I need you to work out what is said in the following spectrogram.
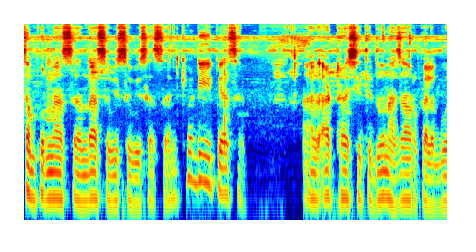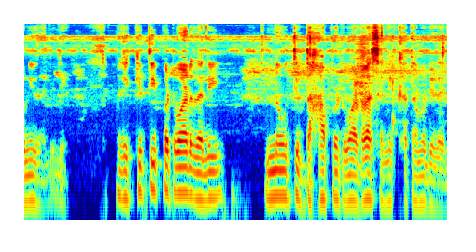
संपूर्ण असन दहा सव्वीस सव्वीस असन किंवा डी ई पी असन आज अठराशे ते दोन हजार रुपयाला गुणी झालेली म्हणजे किती पट वाढ झाली? नऊ ते दहा पट वाढ रासायनिक खतामध्ये झाली.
